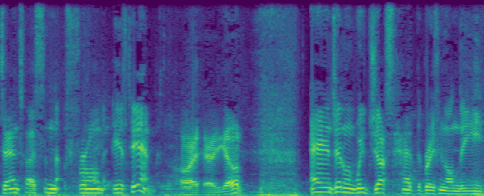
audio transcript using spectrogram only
Dan Tyson from EFTM. Hi, how are you going? And gentlemen, we've just had the briefing on the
